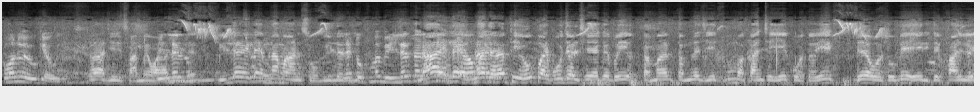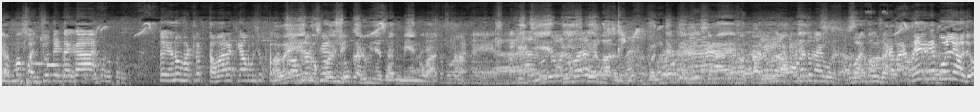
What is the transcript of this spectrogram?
કોનું એવું કેવું છે? આ જે સામેવાળા બિલ્ડર એટલે એમના માણસો બિલ્ડર એટલે ટૂંકમાં બિલ્ડર ના એટલે એમના તરફથી એવું પ્રપોઝલ છે કે ભાઈ તમારે તમને જેટલું મકાન છે એક હો એક બે હો બે એ રીતે ફાળવી આપો પંચોતેર ટકા તો એનો મતલબ તમારા કહેવા મુજબ હવે એ જ શું. કર્યું છે સાહેબ મેન વાત? કે જે ત્રીસ કે પંદર કે વીસ જણાએ મકાનો આપે. બોલ. લેવા દો.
